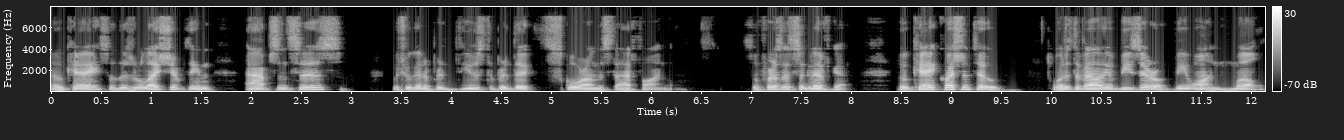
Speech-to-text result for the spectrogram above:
Okay, so there's a relationship between absences, which we're going to use to predict score on the stat final. So first, it's significant. Okay, question two. What is the value of B0? B1. Well,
